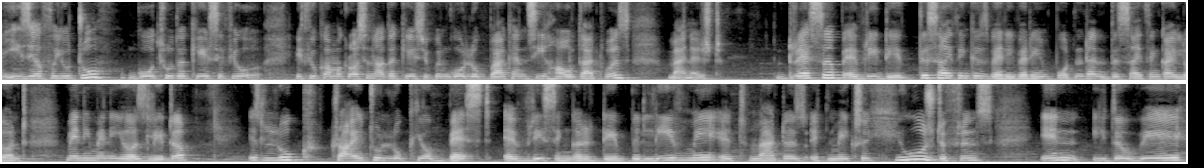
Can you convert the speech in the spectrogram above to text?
easier for you to go through the case. If you if you come across another case you can go look back and see how that was managed dress up every day. This i think is very very important and this i think i learned many many years later is look try to look your best every single day. Believe me it matters. It makes a huge difference in either way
